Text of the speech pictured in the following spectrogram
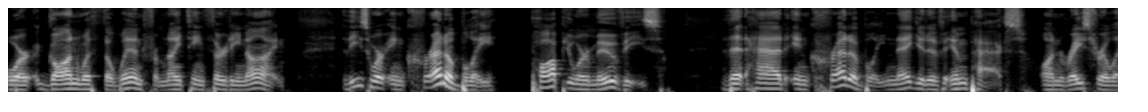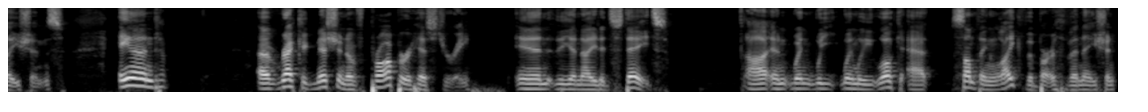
or Gone with the Wind from 1939, these were incredibly popular movies that had incredibly negative impacts on race relations and a recognition of proper history in the United States. Uh, and when we when we look at something like the birth of a nation,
